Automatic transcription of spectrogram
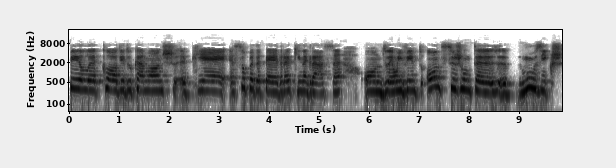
pela Cláudia do Camões, que é a Sopa da Pedra, aqui na Graça, onde é um evento onde se junta eh, músicos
